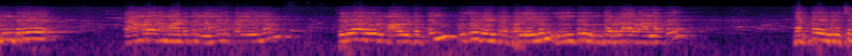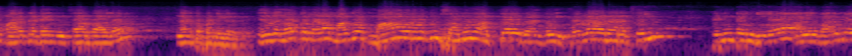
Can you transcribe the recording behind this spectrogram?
இன்று ராமநாதபுரம் மாவட்டத்தில் நமது பள்ளியிலும் திருவாரூர் மாவட்டத்தில் புதூர் என்ற பள்ளியிலும் இன்று இந்த விழாவானது கற்பக விருட்சம் அறக்கட்டையின் சார்பாக நடத்தப்படுகிறது இதோட நோக்கம் என்ன மக மாணவர்களுக்கும் சமூக அக்கறை வேண்டும். பொருளாதாரத்தில் பின்தங்கிய அல்லது வறுமை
